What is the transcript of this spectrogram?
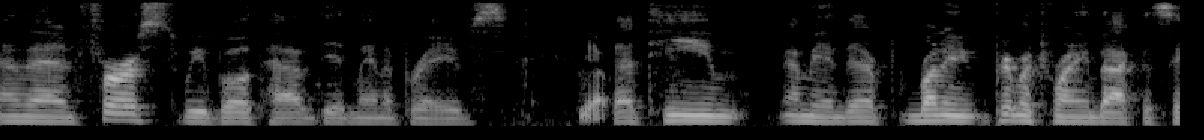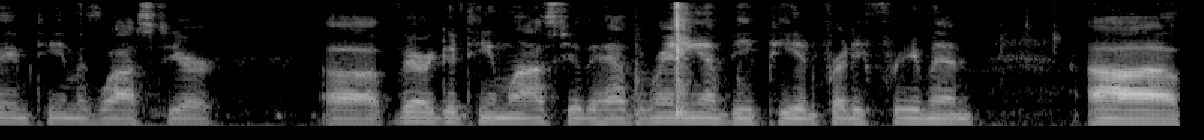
And then first, we both have the Atlanta Braves. Yep. That team, I mean, they're running pretty much running back the same team as last year. Uh, very good team last year. They had the reigning MVP and Freddie Freeman. Uh,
